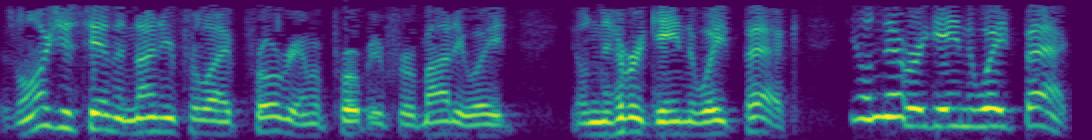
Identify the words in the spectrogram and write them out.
As long as you stay in the 90 for Life program, appropriate for body weight, you'll never gain the weight back. You'll never gain the weight back.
